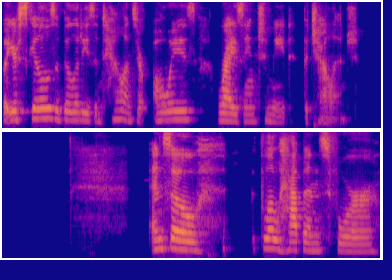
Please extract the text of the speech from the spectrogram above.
but your skills, abilities and talents are always rising to meet the challenge. And so flow happens for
